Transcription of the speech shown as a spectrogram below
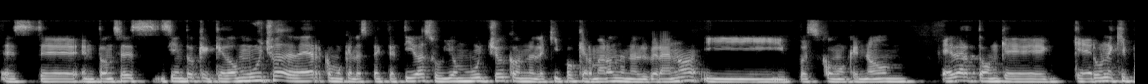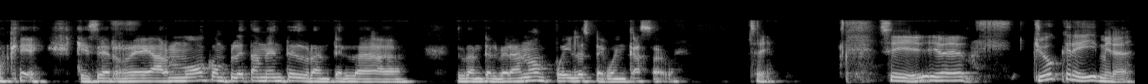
Este, entonces siento que quedó mucho de ver, como que la expectativa subió mucho con el equipo que armaron en el verano y pues como que no, Everton, que, que era un equipo que, que se rearmó completamente durante la, durante el verano, fue y les pegó en casa. Sí. Sí, eh, yo creí, mira,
